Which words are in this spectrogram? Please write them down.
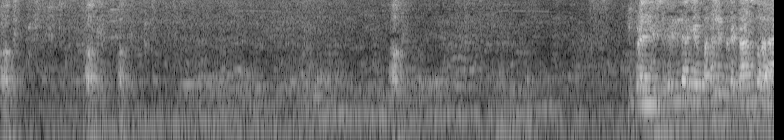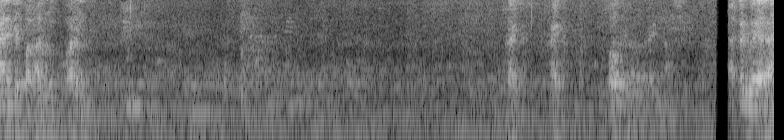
okay. Okay. Okay. Okay. ఇప్పుడు అది నేను సెక్రటరీ గారు చెప్పాలా? లేకపోతే ట్రాన్స్ఫర్ ఆయన చెప్పాలా? Arun Varun right right okay right నమస్తే. అక్కడికి పోయారా?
